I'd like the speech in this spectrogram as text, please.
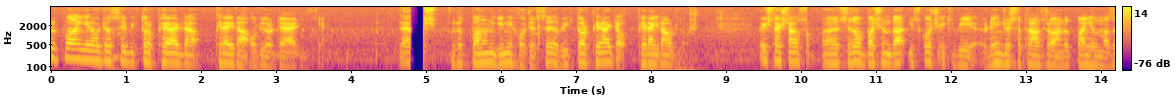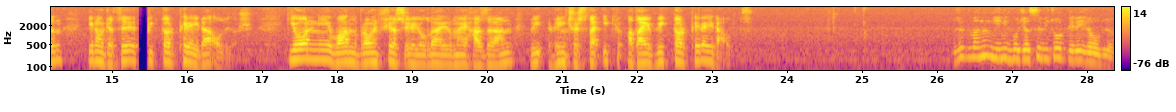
Rıdvan'ın yeni hocası Victor Pereira, Pereira oluyor değerli izleyenler. Rıdvan'ın yeni hocası Victor Pereira, Pereira oluyor. Beşiktaş'tan e, sezon başında İskoç ekibi Rangers'a transfer olan Rıdvan Yılmaz'ın yeni hocası Victor Pereira oluyor. Giovanni Van Bronckhorst ile yolda ayrılmaya hazırlanan Rangers'ta ilk aday Victor Pereira oldu. Rıdvan'ın yeni hocası Vitor Pereira oluyor.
